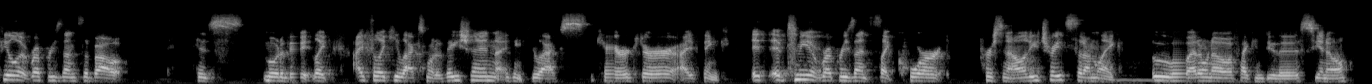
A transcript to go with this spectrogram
feel it represents about his motivate. Like, I feel like he lacks motivation. I think he lacks character. I think it, it to me it represents like core personality traits that I'm like, ooh, I don't know if I can do this. You know.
